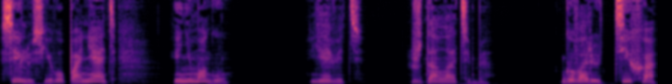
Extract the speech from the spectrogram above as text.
Силюсь его понять и не могу. Я ведь ждала тебя. Говорю тихо,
